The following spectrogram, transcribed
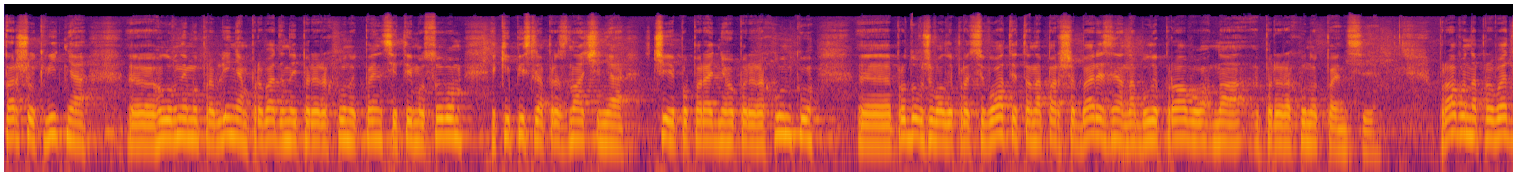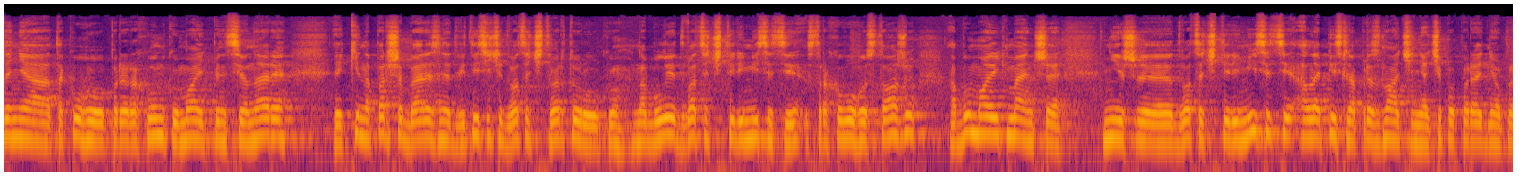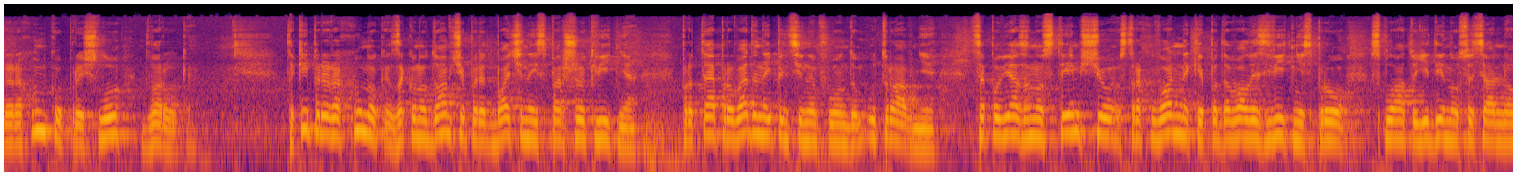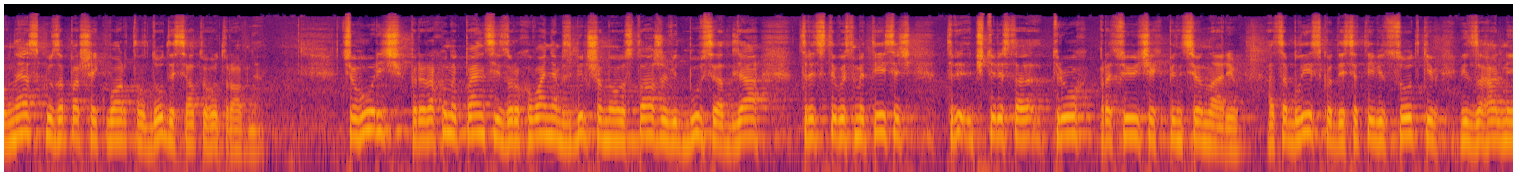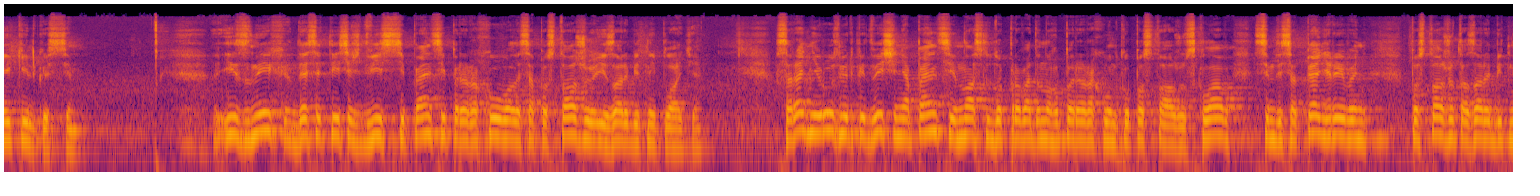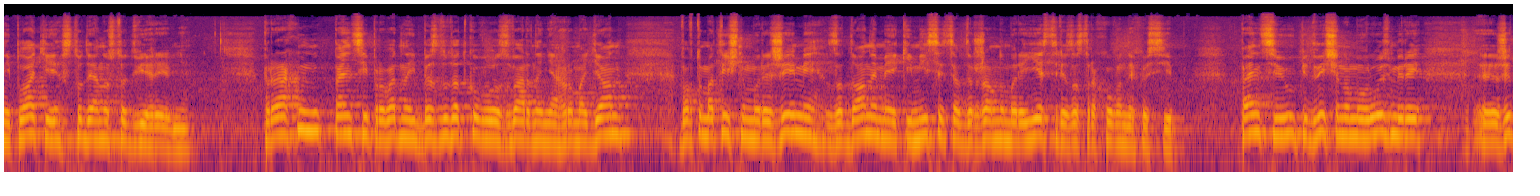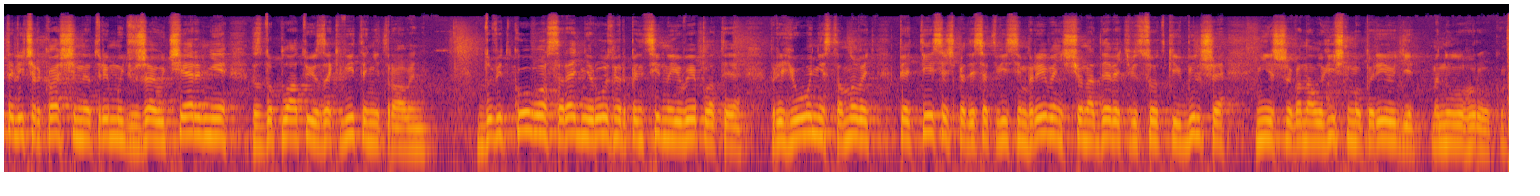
1 квітня е, головним управлінням проведений перерахунок пенсії тим особам, які після призначення чи попереднього перерахунку е, продовжували працювати та на 1 березня набули право на перерахунок пенсії. Право на проведення такого перерахунку мають пенсіонери, які на 1 березня 2024 року набули 24 місяці страхового стажу або мають менше ніж е, 24 місяці, але після призначення чи попереднього перерахунку пройшло 2 роки. Такий перерахунок законодавчо передбачений з 1 квітня, проте проведений пенсійним фондом у травні. Це пов'язано з тим, що страхувальники подавали звітність про сплату єдиного соціального внеску за перший квартал до 10 травня. Цьогоріч перерахунок пенсій з урахуванням збільшеного стажу відбувся для 38 тисяч 403 працюючих пенсіонерів, а це близько 10% від загальної кількості. Із них 10 тисяч 200 пенсій перераховувалися по стажу і заробітній платі. Середній розмір підвищення пенсії внаслідок проведеного перерахунку по стажу склав 75 гривень, по стажу та заробітній платі 192 гривні. Перерахунок пенсії проведений без додаткового звернення громадян в автоматичному режимі за даними, які містяться в Державному реєстрі застрахованих осіб. Пенсію у підвищеному розмірі е, жителі Черкащини отримують вже у червні з доплатою за квітень і травень. Довідково середній розмір пенсійної виплати в регіоні становить 5058 гривень, що на 9% більше, ніж в аналогічному періоді минулого року.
